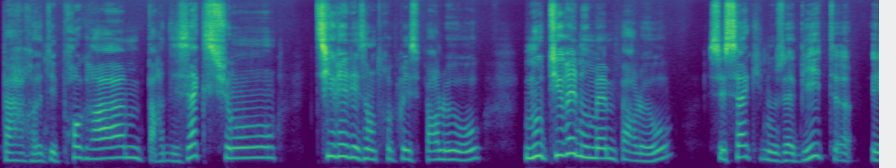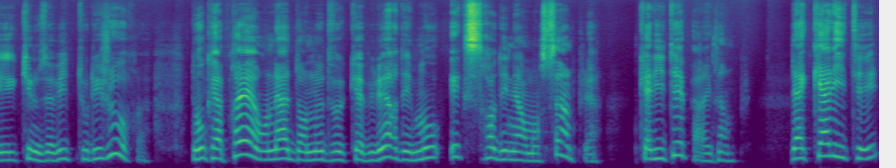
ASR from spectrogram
par euh, des programmes, par des actions, tirer les entreprises par le haut, nous tirer nous-mêmes par le haut, c'est ça qui nous habite et qui nous habite tous les jours. Donc après, on a dans notre vocabulaire des mots extraordinairement simples. Qualité, par exemple. La qualité,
